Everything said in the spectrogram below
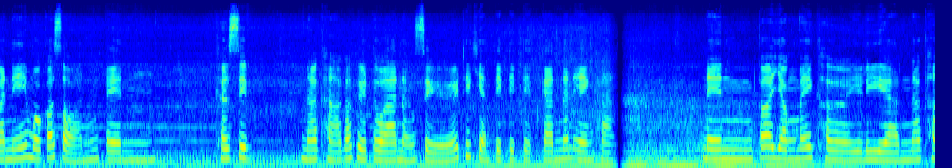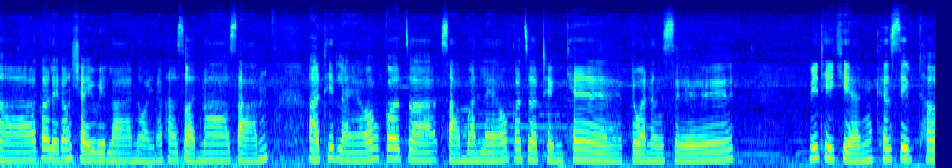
วันนี้โมก็สอนเป็นเคอร์ซิฟ นะคะ ก็คือตัวหนังสือที่เขียนติดติดติดกันนั่นเองค่ะ เนนก็ยังไม่เคยเรียนนะคะ ก็เลยต้องใช้เวลาหน่อยนะคะ สอนมา 3 อาทิตย์แล้วก็จะ 3 วันแล้วก็จะถึงแค่ตัวหนังสือ วิธีเขียนค u r s i v e เท่า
